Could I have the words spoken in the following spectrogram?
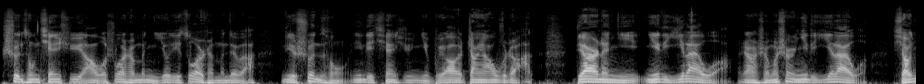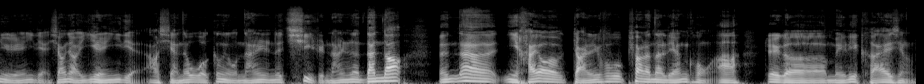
顺从谦虚啊，我说什么你就得做什么，对吧？你得顺从，你得谦虚，你不要张牙舞爪的。第二呢，你你得依赖我，让什么事儿你得依赖我。小女人一点，小鸟依人一点啊，显得我更有男人的气质，男人的担当。嗯，那你还要长一副漂亮的脸孔啊，这个美丽可爱型。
